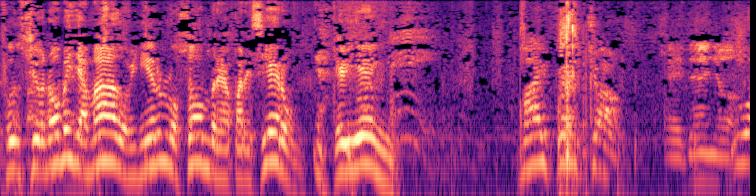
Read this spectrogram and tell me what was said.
Funcionó mi llamado, vinieron los hombres, aparecieron. Qué bien. My friend Charles, Hey, Daniel. You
